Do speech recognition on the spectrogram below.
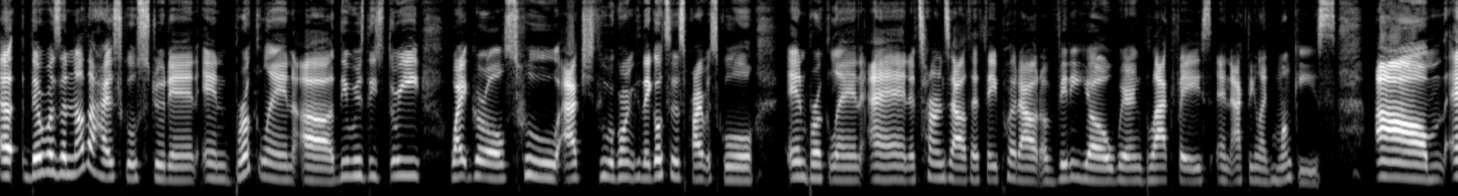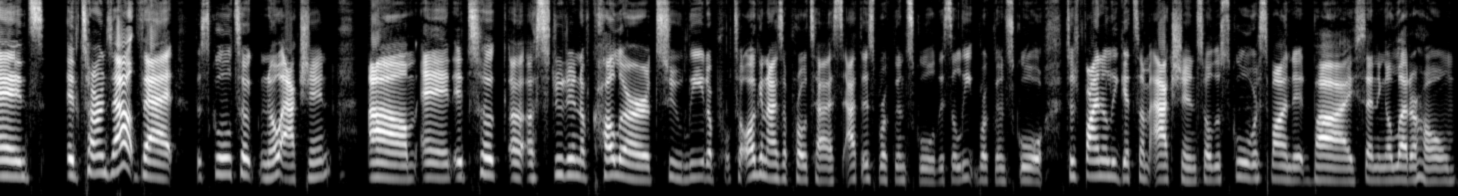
Uh, there was another high school student in Brooklyn. Uh, there was these three white girls who actually who were going. They go to this private school in Brooklyn, and it turns out that they put out a video wearing blackface and acting like monkeys. Um, and it turns out that the school took no action. Um, and it took a, a student of color to lead a pro- to organize a protest at this Brooklyn school, this elite Brooklyn school, to finally get some action. So the school responded by sending a letter home,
